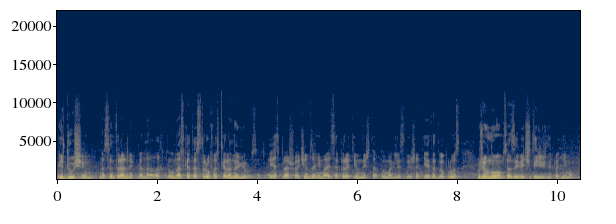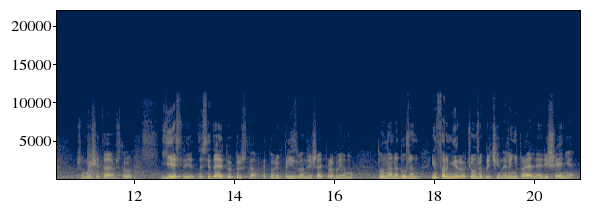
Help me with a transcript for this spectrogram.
ведущим на центральных каналах, то у нас катастрофа с коронавирусом. А я спрашиваю, а чем занимается оперативный штаб? Вы могли слышать, и этот вопрос уже в новом созыве четырежды поднимал. Потому что мы считаем, что если заседает оперштаб, который призван решать проблему, то он, наверное, должен информировать, в чем же причина. Или неправильное решение –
